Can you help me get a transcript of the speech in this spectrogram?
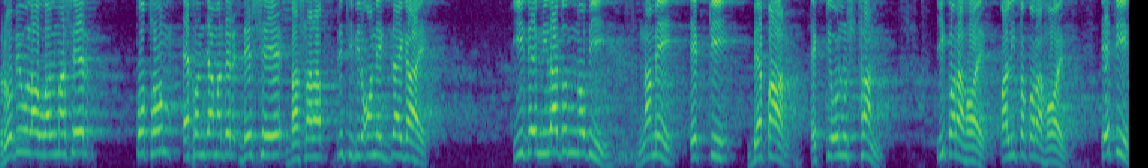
রবিউল আউয়াল মাসের প্রথম এখন যে আমাদের দেশে বা সারা পৃথিবীর অনেক জায়গায় ঈদে মিলাদুন নবী নামে একটি ব্যাপার, একটি অনুষ্ঠান ই করা হয়, পালিত করা হয়। এটির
